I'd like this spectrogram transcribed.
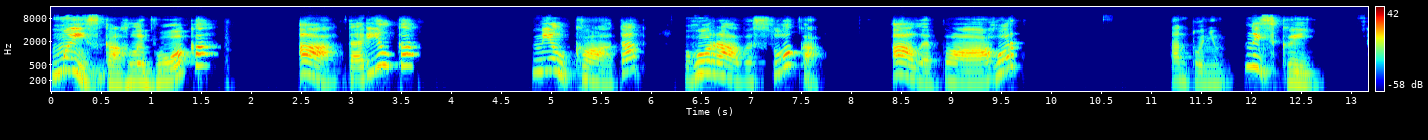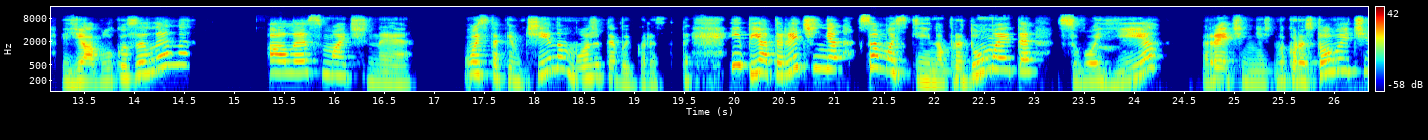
Миска глибока, а тарілка мілка, так? Гора висока, але пагор, антонім низький. Яблуко зелене, але смачне. Ось таким чином можете використати. І п'яте речення самостійно придумайте своє речення, використовуючи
